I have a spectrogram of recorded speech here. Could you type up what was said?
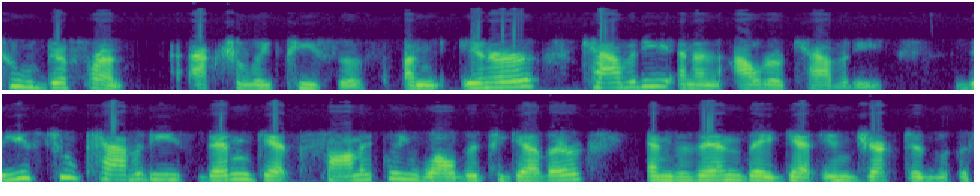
two different actually pieces: an inner cavity and an outer cavity. These two cavities then get sonically welded together, and then they get injected with the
